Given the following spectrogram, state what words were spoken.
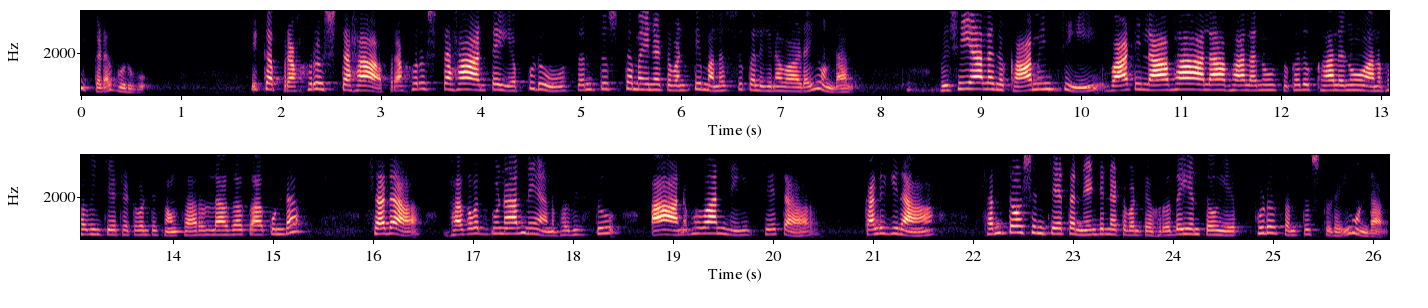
ఇక్కడ గురువు. ఇక ప్రహృష్ట ప్రహృష్ట అంటే ఎప్పుడు సంతుష్టమైనటువంటి మనస్సు కలిగిన వాడై ఉండాలి. విషయాలను కామించి వాటి లాభ అలాభాలను సుఖదుఖాలను అనుభవించేటటువంటి సంసారంలాగా కాకుండా సదా భగవద్గుణాల్ని అనుభవిస్తూ ఆ అనుభవాన్ని చేత కలిగిన సంతోషం చేత నిండినటువంటి హృదయంతో ఎప్పుడూ సంతుష్టుడై ఉండాలి.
